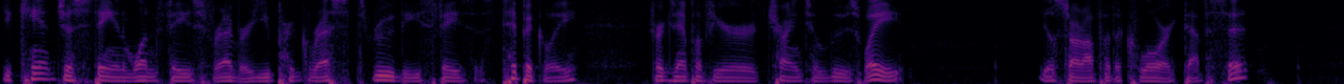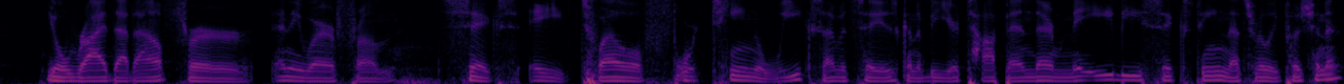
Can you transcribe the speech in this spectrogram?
You can't just stay in one phase forever. You progress through these phases. Typically, for example, if you're trying to lose weight, you'll start off with a caloric deficit. You'll ride that out for anywhere from 6, 8, 12, 14 weeks, I would say is going to be your top end there. Maybe 16, that's really pushing it.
